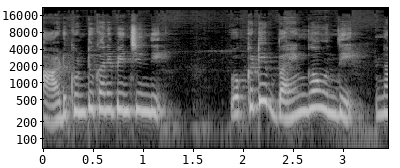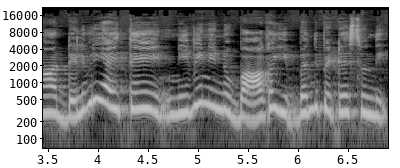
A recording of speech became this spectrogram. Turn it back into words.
ఆడుకుంటూ కనిపించింది. ఒకటి భయంగా ఉంది. నా డెలివరీ అయితే నివి నిన్ను బాగా ఇబ్బంది పెట్టేస్తుంది.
